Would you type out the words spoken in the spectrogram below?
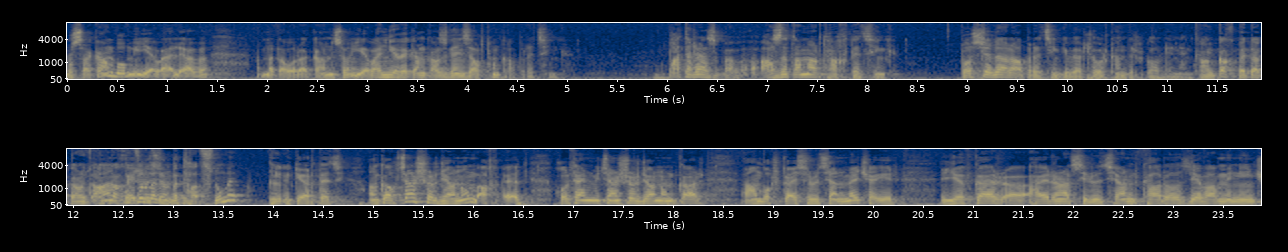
ռուսական բոմի եւ այլ մտավորականություն եւ այլ եւ եկան ազգային զարթոնք ապրեցինք պատերազմ ազատամարտ հաղթեցինք Ոսկե դար ապրեցինք ի վերջո որքան դժգոհ լինենք։ Անկախ պետականություն, անկախությունը մեզ բթացնում է։ Կերտեց։ Անկախության շրջանում, խորհրդային միջան շրջանում կար ամբողջ կայսրության մեջ էր եւ կար հայրենասիրության քարոզ եւ ամեն ինչ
